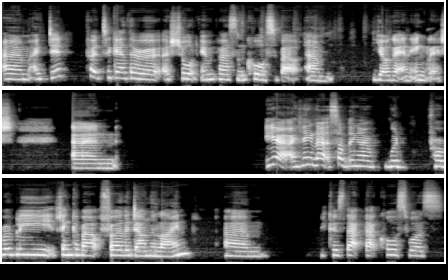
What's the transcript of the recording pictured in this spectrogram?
um, I did put together a, a short in person course about um, yoga and English. And yeah, I think that's something I would probably think about further down the line. Um, because that that course was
